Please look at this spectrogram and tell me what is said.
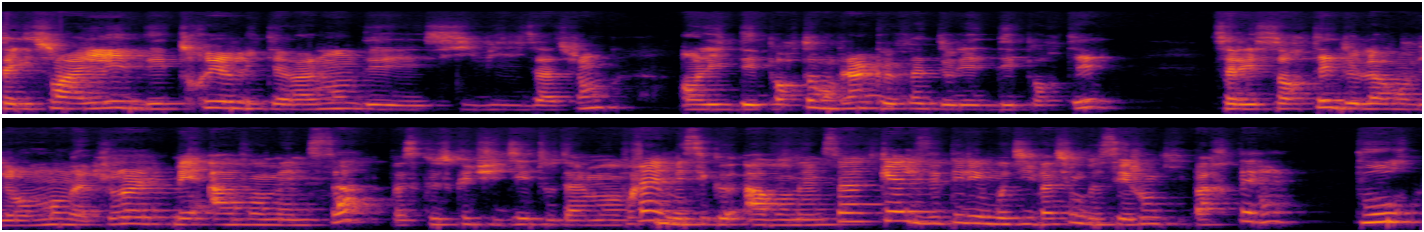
Ils sont allés détruire littéralement des civilisations en les déportant. Rien que le fait de les déporter, ça les sortait de leur environnement naturel. Mais avant même ça, parce que ce que tu dis est totalement vrai, mais c'est que avant même ça, quelles étaient les motivations de ces gens qui partaient pour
